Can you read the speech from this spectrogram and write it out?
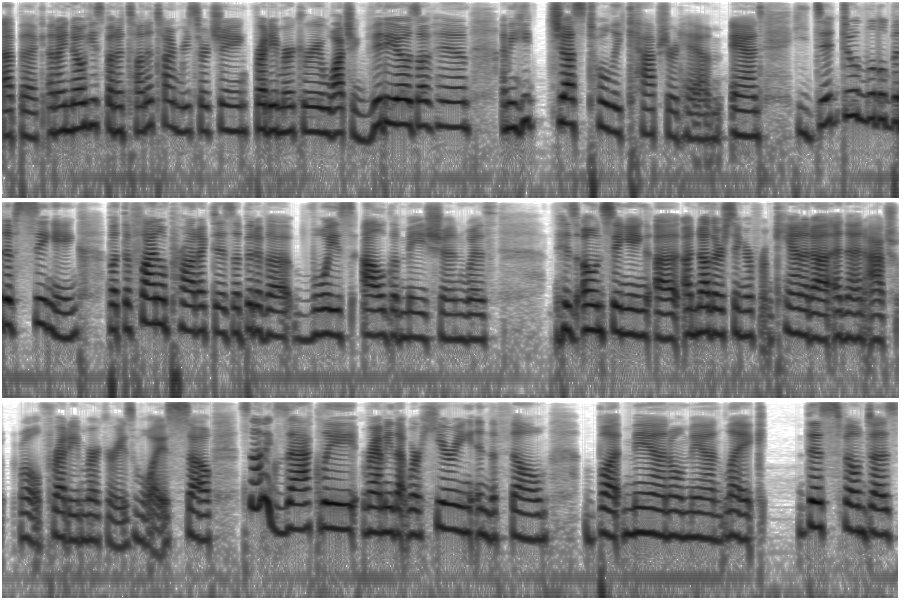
epic. And I know he spent a ton of time researching Freddie Mercury, watching videos of him. I mean, he just totally captured him. And he did do a little bit of singing, but the final product is a bit of a voice amalgamation with his own singing, uh, another singer from Canada, and then actual Freddie Mercury's voice. So it's not exactly Rami that we're hearing in the film, but man, oh man, like this film does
